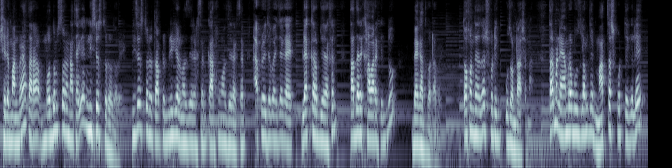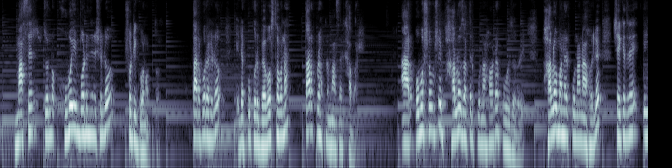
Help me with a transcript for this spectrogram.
সেটা মানবে না, তারা মধ্যম স্তরে না থাকে নিচের স্তরেও যাবে। নিচের স্তরে তো আপনি মৃগেল মাছ দিয়ে রাখছেন কার্ফু মাছ দিয়ে রাখছেন, আপনি হয়তো জায়গায় ব্ল্যাক কার্প দিয়ে রাখছেন, তাদের খাবারে কিন্তু ব্যাঘাত ঘটাবে। তখন দেখা যায় সঠিক ওজনটা আসে না। তার মানে আমরা বুঝলাম যে মাছ চাষ করতে গেলে মাছের জন্য খুবই ইম্পর্টেন্ট জিনিস হলো সঠিক ঘনত্ব। তারপরে হলো এটা পুকুরের ব্যবস্থাপনা, তারপরে আপনার মাছের খাবার। আর অবশ্যই অবশ্যই ভালো জাতের পোনা হওয়াটা খুবই জরুরি। ভালো মানের পোনা না হলে সেক্ষেত্রে এই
